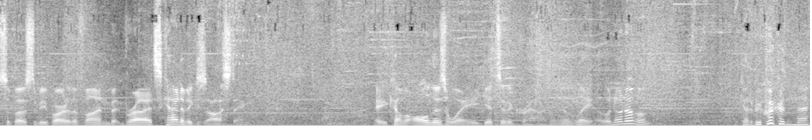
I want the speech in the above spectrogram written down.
supposed to be part of the fun, but bruh, it's kind of exhausting. You come all this way, you get to the crown, and you're like, oh no no, you gotta be quicker than that.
